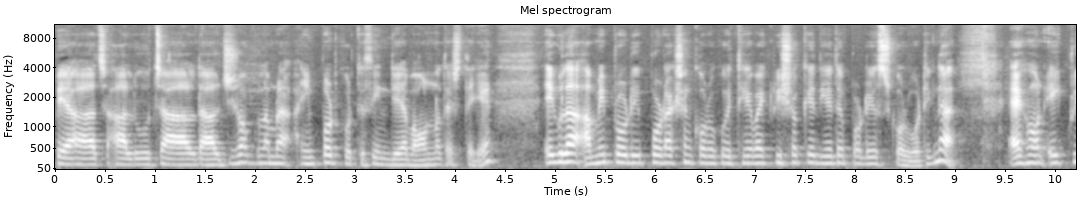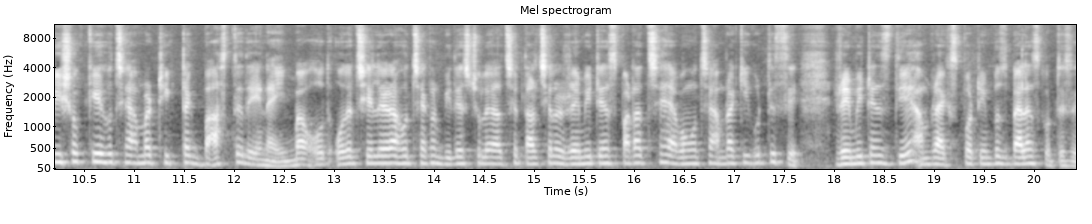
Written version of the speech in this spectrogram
পেঁয়াজ, আলু, চাল, ডাল যেসবগুলো আমরা ইম্পোর্ট করতেছি ইন্ডিয়া বা অন্য দেশ থেকে এগুলা আমি প্রোডাকশন করব কই থেকে? বা কৃষককে দিয়ে তো প্রডিউস করব, ঠিক না? এখন এই কৃষককে হচ্ছে আমরা ঠিকঠাক বাঁচতে দেই নাই বা ওদ- ওদের ছেলেরা হচ্ছে এখন বিদেশ চলে যাচ্ছে, তার ছেলে রেমিটেন্স পাঠাচ্ছে এবং হচ্ছে আমরা কি করতেছি? রেমিটেন্স দিয়ে আমরা এক্সপোর্ট ইম্পোর্ট ব্যালেন্স করতেছি।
